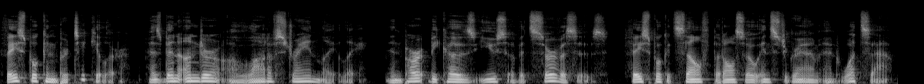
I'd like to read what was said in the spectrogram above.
Facebook, in particular, has been under a lot of strain lately, in part because use of its services, Facebook itself, but also Instagram and WhatsApp,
